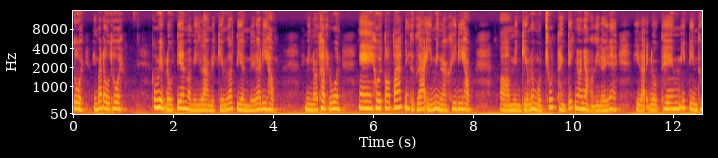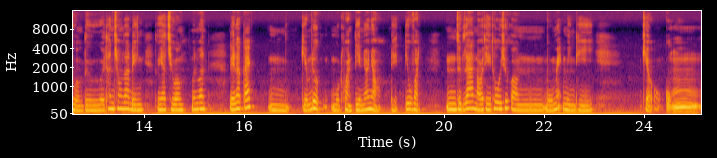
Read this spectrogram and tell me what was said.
Rồi, mình bắt đầu thôi. Công việc đầu tiên mà mình làm để kiếm ra tiền đấy là đi học. Mình nói thật luôn, nghe hơi to tát nhưng thực ra ý mình là khi đi học uh, mình kiếm được một chút thành tích nho nhỏ gì đấy này thì lại được thêm ít tiền thưởng từ người thân trong gia đình từ nhà trường vân vân. Đấy là cách um, kiếm được một khoản tiền nho nhỏ để tiêu vặt. Um, thực ra nói thế thôi chứ còn bố mẹ mình thì kiểu cũng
